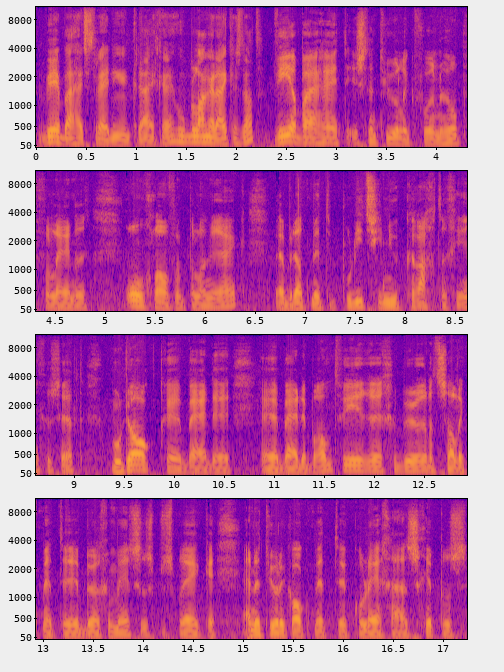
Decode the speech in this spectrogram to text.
weerbaarheidstrainingen krijgen. Hoe belangrijk is dat? Weerbaarheid is natuurlijk voor een hulpverlener ongelooflijk belangrijk. We hebben dat met de politie nu krachtig ingezet. Moet ook eh, bij, de, uh, bij de brandweer uh, gebeuren. Dat zal ik met de burgemeesters bespreken. En natuurlijk ook met collega Schippers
